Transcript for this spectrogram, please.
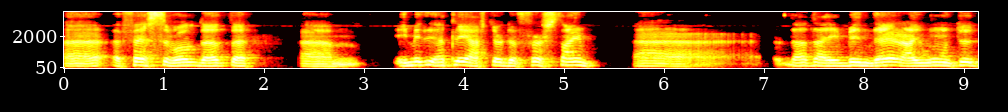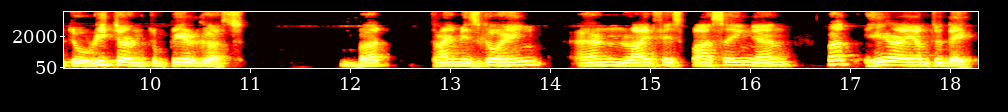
uh, a festival that uh, um, immediately after the first time uh, that I've been there, I wanted to return to Pyrgos. But time is going and life is passing, and but here I am today.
